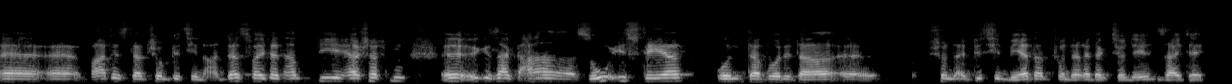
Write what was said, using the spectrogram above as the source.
äh, äh, war das dann schon ein bisschen anders, weil dann haben die Herrschaften äh, gesagt, ah, so ist der und da wurde da schon ein bisschen mehr dann von der redaktionellen Seite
